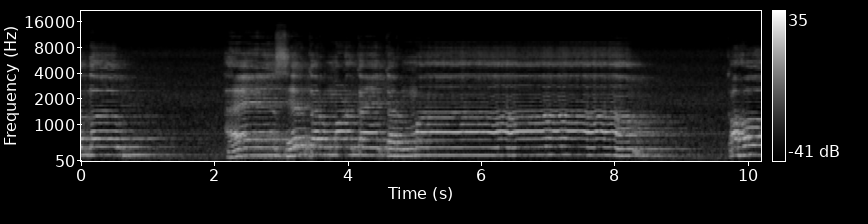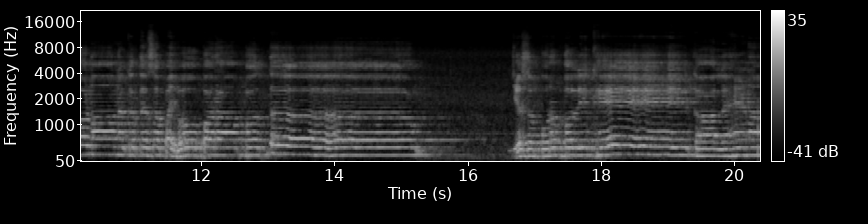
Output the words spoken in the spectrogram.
ਸਾਧ ਹੈ ਸਿਰ ਕਰਮਣ ਕੈ ਕਰਮਾ। ਕਹੋ ਨਾਨਕ ਤਿਸ ਭਇਓ ਪ੍ਰਾਪਤ। ਜਿਸ ਪੁਰਬ ਲਿਖੇ ਕਾਲ ਹੈਣਾ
